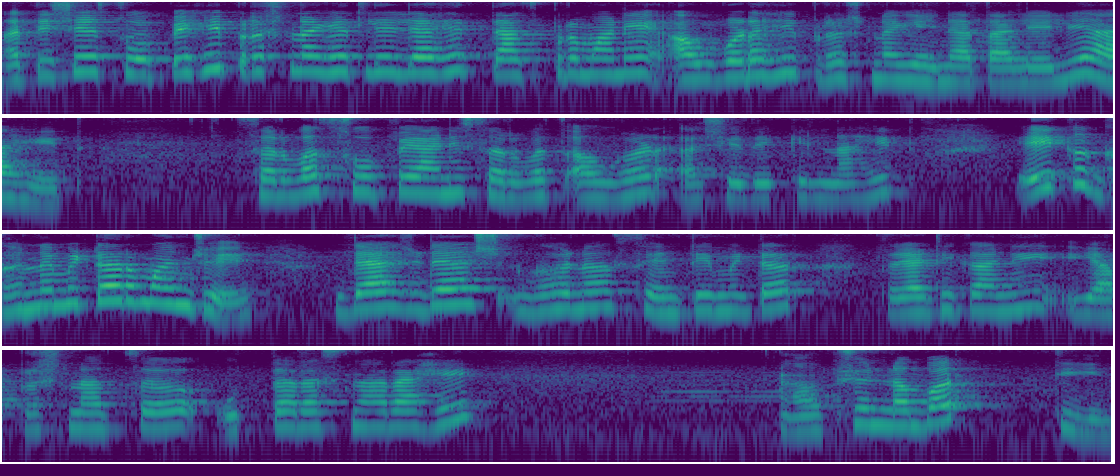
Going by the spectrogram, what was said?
अतिशय सोपेही प्रश्न घेतलेले आहेत. त्याचप्रमाणे अवघडही प्रश्न घेण्यात आलेले आहेत. सर्वात सोपे आणि सर्वच अवघड असे देखील नाहीत. एक घनमीटर म्हणजे डॅश डॅश घन सेंटीमीटर. तर या ठिकाणी या प्रश्नाचं उत्तर असणार आहे. ऑप्शन नंबर तीन.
